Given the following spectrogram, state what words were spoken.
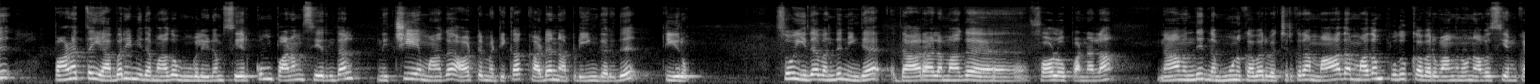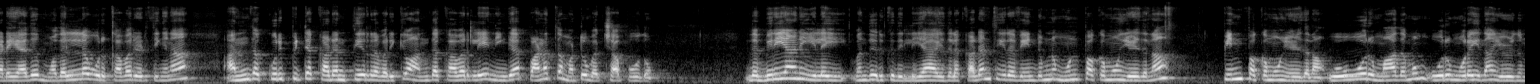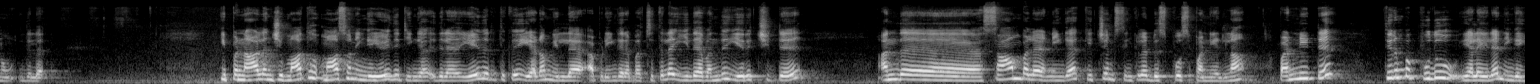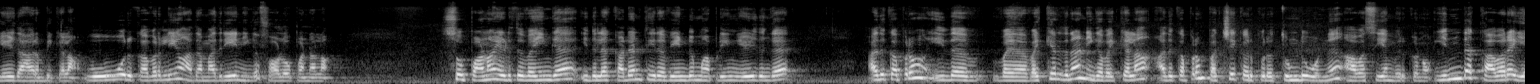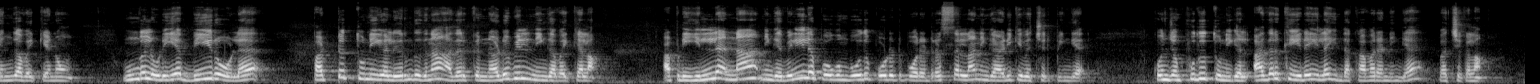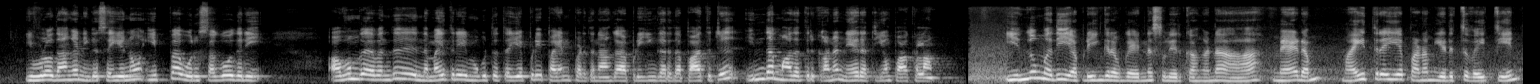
பணத்தை அபரிமிதமாக உங்களிடம் சேர்க்கும் பணம் சேர்ந்தால் நிச்சயமாக ஆட்டோமேட்டிக்காக கடன் அப்படிங்கிறது தீரும். ஸோ இதை வந்து நீங்கள் தாராளமாக ஃபாலோ பண்ணலாம். நான் வந்து இந்த மூணு கவர் வச்சுருக்கிறேன். மாதம் மாதம் புது கவர் வாங்கணும்னு அவசியம் கிடையாது. முதல்ல ஒரு கவர் எடுத்திங்கன்னா அந்த குறிப்பிட்ட கடன் தீர்ற வரைக்கும் அந்த கவர்லேயே நீங்கள் பணத்தை மட்டும் வச்சா போதும். இந்த பிரியாணி இலை வந்து இருக்குது இல்லையா? இதில் கடன் தீர வேண்டும்னு முன்பக்கமும் எழுதலாம். பின்பக்கமும் எழுதலாம். ஒவ்வொரு மாதமும் ஒரு முறை தான் எழுதணும் இதில். இப்போ நாலஞ்சு மாதம் மாதம் நீங்கள் எழுதிட்டீங்க. இதில் எழுதுறதுக்கு இடம் இல்லை அப்படிங்கிற பட்சத்தில் இதை வந்து எரிச்சிட்டு அந்த சாம்பலை நீங்கள் கிச்சன் சிங்கில் டிஸ்போஸ் பண்ணிடலாம். பண்ணிவிட்டு திரும்ப புது இலையில் நீங்கள் எழுத ஆரம்பிக்கலாம். ஒவ்வொரு கவர்லேயும் அதை மாதிரியே நீங்கள் ஃபாலோ பண்ணலாம். ஸோ பணம் எடுத்து வைங்க. இதில் கடன் தீர வேண்டும் அப்படின்னு எழுதுங்க. அதுக்கப்புறம் இதை வ வைக்கிறதுனா நீங்கள் வைக்கலாம். அதுக்கப்புறம் பச்சை கற்பூர துண்டு ஒன்று அவசியம் இருக்கணும். இந்த கவரை எங்கே வைக்கணும்? உங்களுடைய பீரோவில் பட்டு துணிகள் இருந்ததுன்னா அதற்கு நடுவில் நீங்கள் வைக்கலாம். அப்படி இல்லைன்னா நீங்கள் வெளியில் போகும்போது போட்டுட்டு போகிற ட்ரெஸ் எல்லாம் நீங்கள் அடுக்கி வச்சுருப்பீங்க. கொஞ்சம் புது துணிகள் அதற்கு இடையில் இந்த கவரை நீங்கள் வச்சுக்கலாம். இவ்வளோதாங்க நீங்கள் செய்யணும். இப்போ ஒரு சகோதரி அவங்க வந்து இந்த மைத்திரை முகூர்த்தத்தை எப்படி பயன்படுத்தினாங்க அப்படிங்கிறத பார்த்துட்டு இந்த மாதத்திற்கான நேரத்தையும் பார்க்கலாம். இந்துமதி அப்படிங்கிறவங்க என்ன சொல்லியிருக்காங்கன்னா மேடம் மைத்ரேய பணம் எடுத்து வைத்தேன்.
